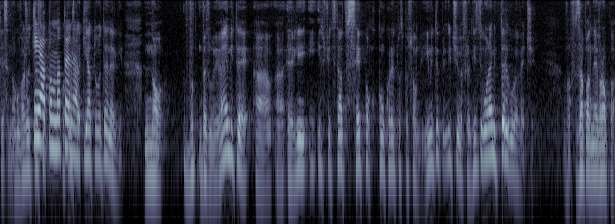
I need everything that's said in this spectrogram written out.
Те са много важна част. И атомната енергия. И атомната енергия. Но възобновяемите енергийни източници стават все по-конкурентно способни. Имайте предвид, че в редица големи търгове вече в Западна Европа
